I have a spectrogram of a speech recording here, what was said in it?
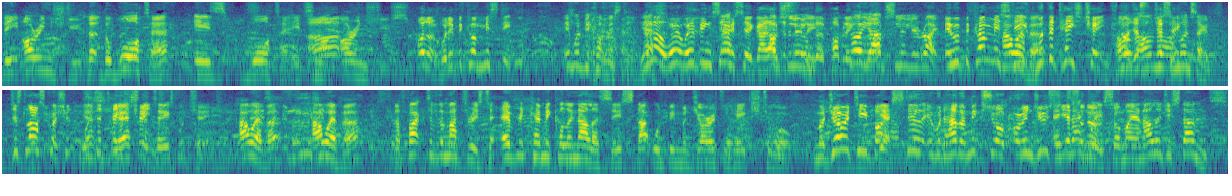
the orange juice, the, the water is water. It's not Uh, orange juice. Hold on, would it become misty? It would become misty. No, Yes. no, we're, we're being serious Yes, here, guys. I'll just absolutely. the public. No, you're absolutely right. It would become misty. However- would the taste change? No, just, just say- one second. Just last question. Yes, would the taste yes, change? the taste would change. However, however, the fact of the matter is, to every chemical analysis, that would be majority H2O. Majority, but Yes. still, it would have a mixture of orange juice. Yes or Exactly. no? So my analogy stands.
